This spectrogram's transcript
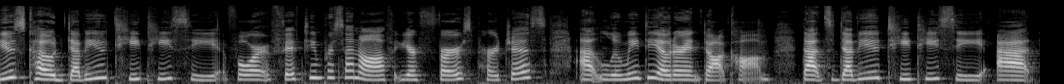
Use code WTTC for 15% off your first purchase at lumedeodorant.com. That's WTTC at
